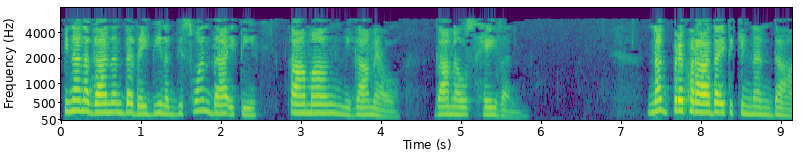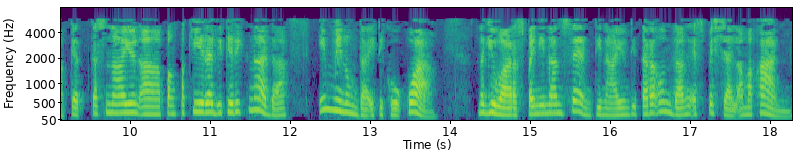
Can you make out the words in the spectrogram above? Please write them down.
Pinanaganan da di nagdiswanda iti kamang ni Gamel, Gamel's Haven. Nagpreparada iti kinanda, ket kasnayon a pangpakirad iti riknada, iminungda iti kokwa. Nagiwaras pa ni Nansen, tinayon ti taraondang espesyal amakan.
